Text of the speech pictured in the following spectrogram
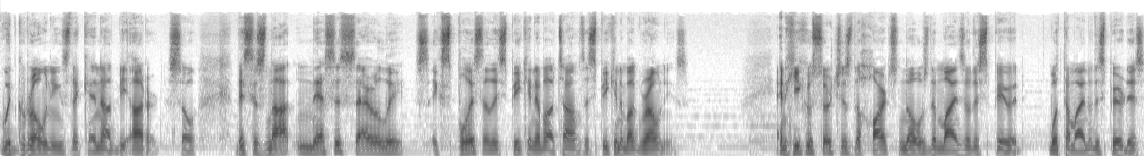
with groanings that cannot be uttered. So this is not necessarily explicitly speaking about tongues, it's speaking about groanings. And he who searches the hearts knows the minds of the Spirit, what the mind of the Spirit is,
